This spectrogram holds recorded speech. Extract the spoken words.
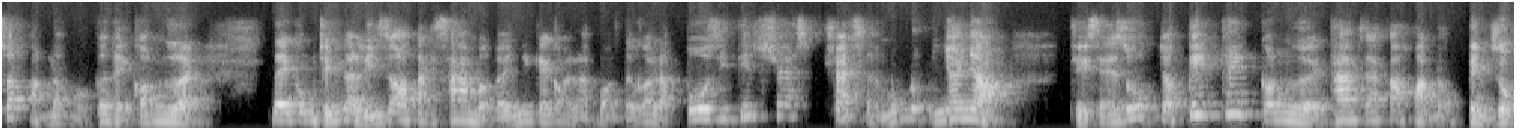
suất hoạt động của cơ thể con người. Đây cũng chính là lý do tại sao mà với những cái gọi là, bọn tớ gọi là positive stress stress ở mức độ nho nhỏ thì sẽ giúp cho kích thích con người tham gia các hoạt động tình dục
